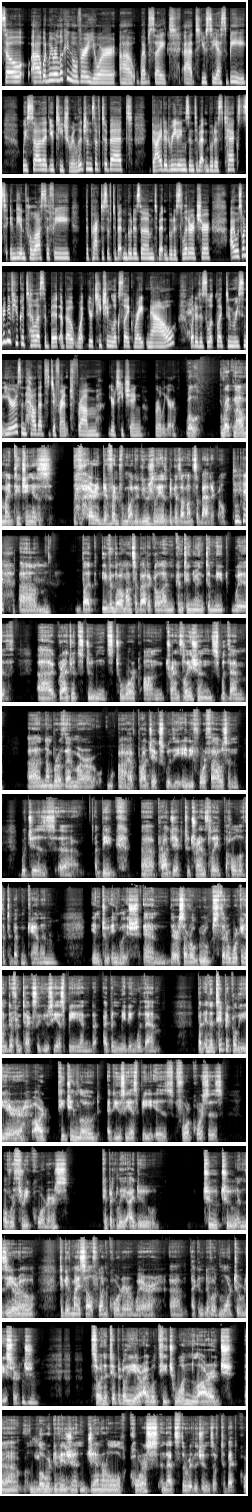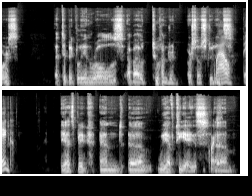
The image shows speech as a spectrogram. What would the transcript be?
So, uh, when we were looking over your uh, website at UCSB, we saw that you teach religions of Tibet, guided readings in Tibetan Buddhist texts, Indian philosophy, the practice of Tibetan Buddhism, Tibetan Buddhist literature. I was wondering if you could tell us a bit about what your teaching looks like right now, what it has looked like in recent years, and how that's different from your teaching earlier. Well, right now, my teaching is very different from what it usually is because I'm on sabbatical. um, but even though I'm on sabbatical, I'm continuing to meet with uh, graduate students to work on translations with them. Uh, a number of them are uh, have projects with the 84,000, which is uh, a big uh, project to translate the whole of the Tibetan canon. Mm into English. And there are several groups that are working on different texts at UCSB, and I've been meeting with them. But in a typical year, our teaching load at UCSB is four courses over three quarters. Typically, I do two, two, and zero to give myself one quarter where um, I can devote more to research. Mm-hmm. So, in a typical year, I will teach one large uh, lower division general course, and that's the Religions of Tibet course that typically enrolls about 200 or so students. Wow, big. Yeah, it's big. And uh, we have TAs. Of course. Um,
